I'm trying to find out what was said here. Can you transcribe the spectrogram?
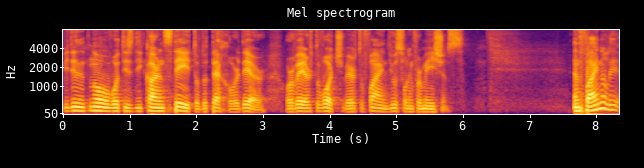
We didn't know what is the current state of the tech over there, or where to watch, where to find useful informations. And finally,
